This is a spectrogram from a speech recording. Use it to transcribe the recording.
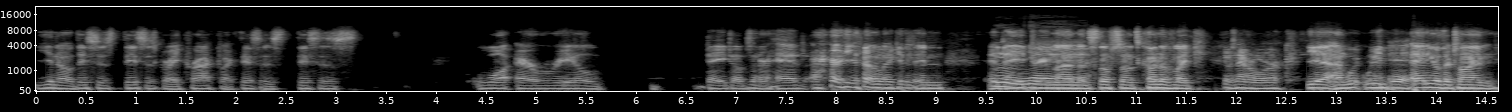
you know, this is this is great crack. Like this is this is what our real day jobs in our head are. You know, like in in, in Mm, daydream yeah, land yeah. and stuff. So it's kind of like it was never work. Yeah, and we, we Yeah. any other time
